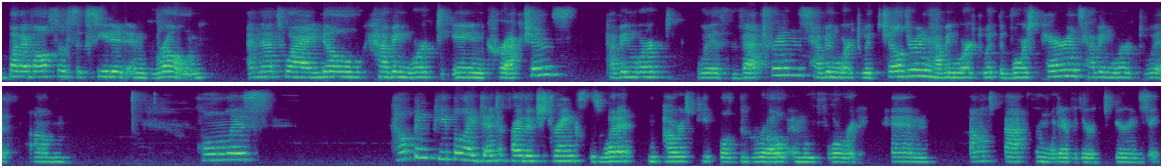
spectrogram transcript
But I've also succeeded and grown. And that's why I know having worked in corrections, having worked with veterans, having worked with children, having worked with divorced parents, having worked with um, homeless, helping people identify their strengths is what empowers people to grow and move forward and bounce back from whatever they're experiencing.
